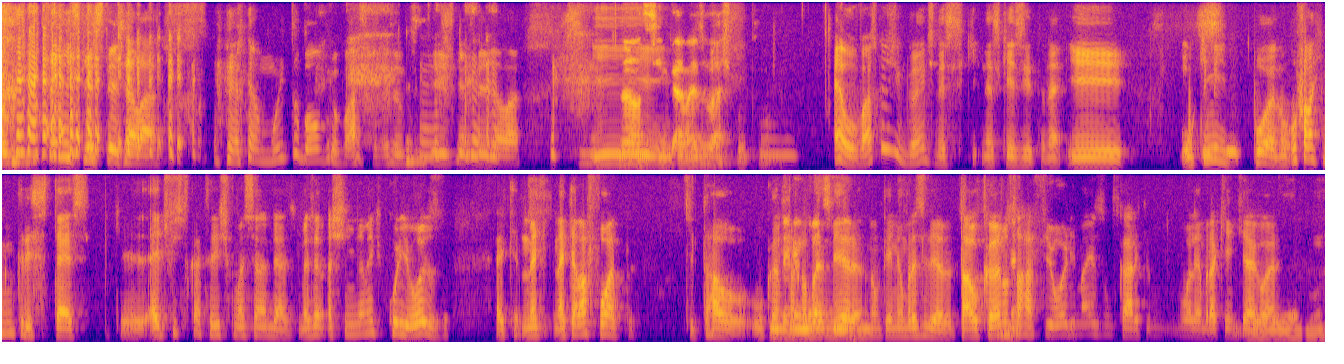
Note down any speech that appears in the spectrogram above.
eu fico feliz que ele esteja lá. ele é muito bom pro Vasco, mas eu fico feliz que ele esteja lá. E... Não, sim, cara, mas o Vasco... É, o Vasco é gigante nesse, nesse quesito, né? E o que me. Pô, não vou falar que me entristece, porque é difícil ficar triste com uma cena dessa, mas eu acho minimamente curioso é que na, naquela foto que tá o, o Cano tá com a bandeira, não tem nenhum brasileiro. Tá o Cano, o é. Sarrafiori e mais um cara que não vou lembrar quem que é agora. Uhum.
